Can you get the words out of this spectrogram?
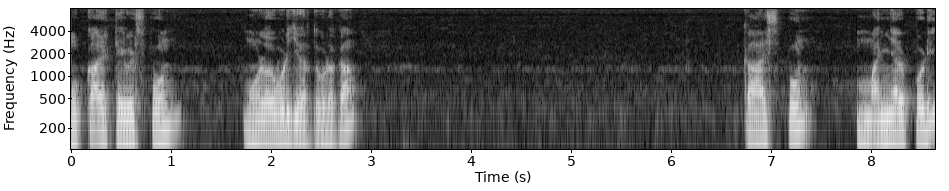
മുക്കാൽ ടേബിൾ സ്പൂൺ മുളക് പൊടി ചേർത്ത് കൊടുക്കാം. കാൽ സ്പൂൺ മഞ്ഞൾപ്പൊടി.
